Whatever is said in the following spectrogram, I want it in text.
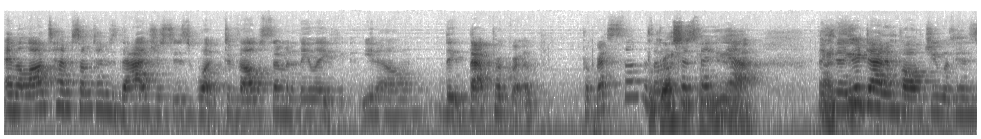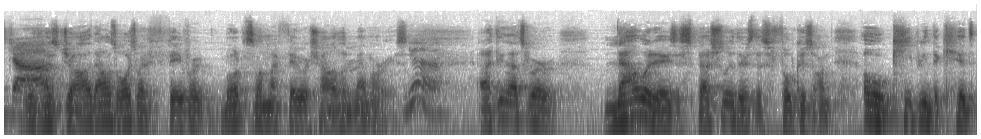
And a lot of times, sometimes that just is what develops them, and they like, you know, they, that progress progresses them. Is Progresses that what I'm them, trying to say? yeah. Like, you know, your dad involved you with his job. with his job, that was always my favorite. one- Some of my favorite childhood mm-hmm. memories. Yeah. And I think that's where nowadays, especially, there's this focus on oh, keeping the kids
